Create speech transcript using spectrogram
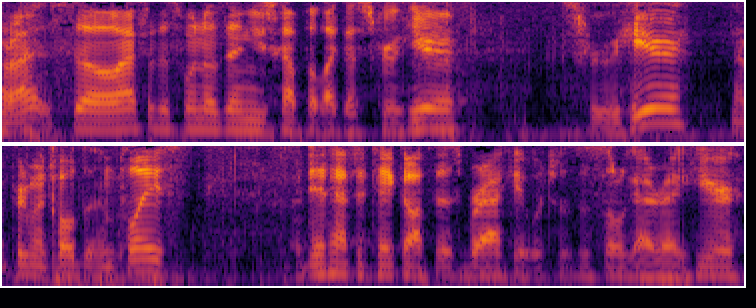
All right, so after this window's in, you just gotta put like a screw here, screw here. That pretty much holds it in place. I did have to take off this bracket, which was this little guy right here,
